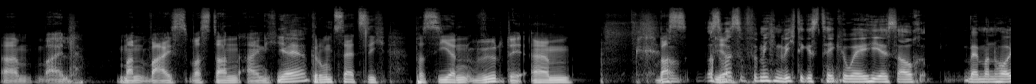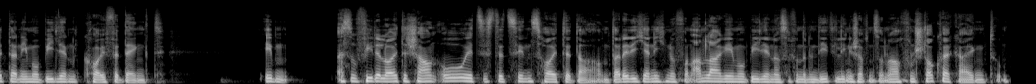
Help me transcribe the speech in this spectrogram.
ähm, weil man weiß, was dann eigentlich Ja, ja. grundsätzlich passieren würde. Ähm, was, Was ja, weißt du, für mich ein wichtiges Takeaway hier ist auch, wenn man heute an Immobilienkäufe denkt. Eben, also viele Leute schauen, oh, jetzt ist der Zins heute da. Und da rede ich ja nicht nur von Anlageimmobilien, also von Renditeliegenschaften, sondern auch von Stockwerkeigentum.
